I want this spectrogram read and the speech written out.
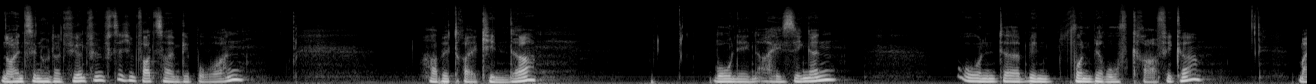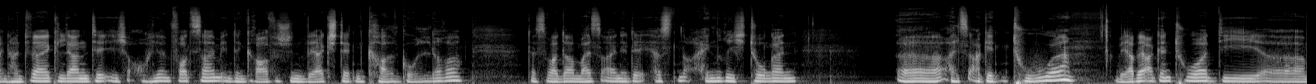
1954 in Pforzheim geboren, habe drei Kinder, wohne in Eisingen und äh, bin von Beruf Grafiker. Mein Handwerk lernte ich auch hier in Pforzheim in den grafischen Werkstätten Karl Golderer. Das war damals eine der ersten Einrichtungen äh, als Agentur, Werbeagentur, die äh,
